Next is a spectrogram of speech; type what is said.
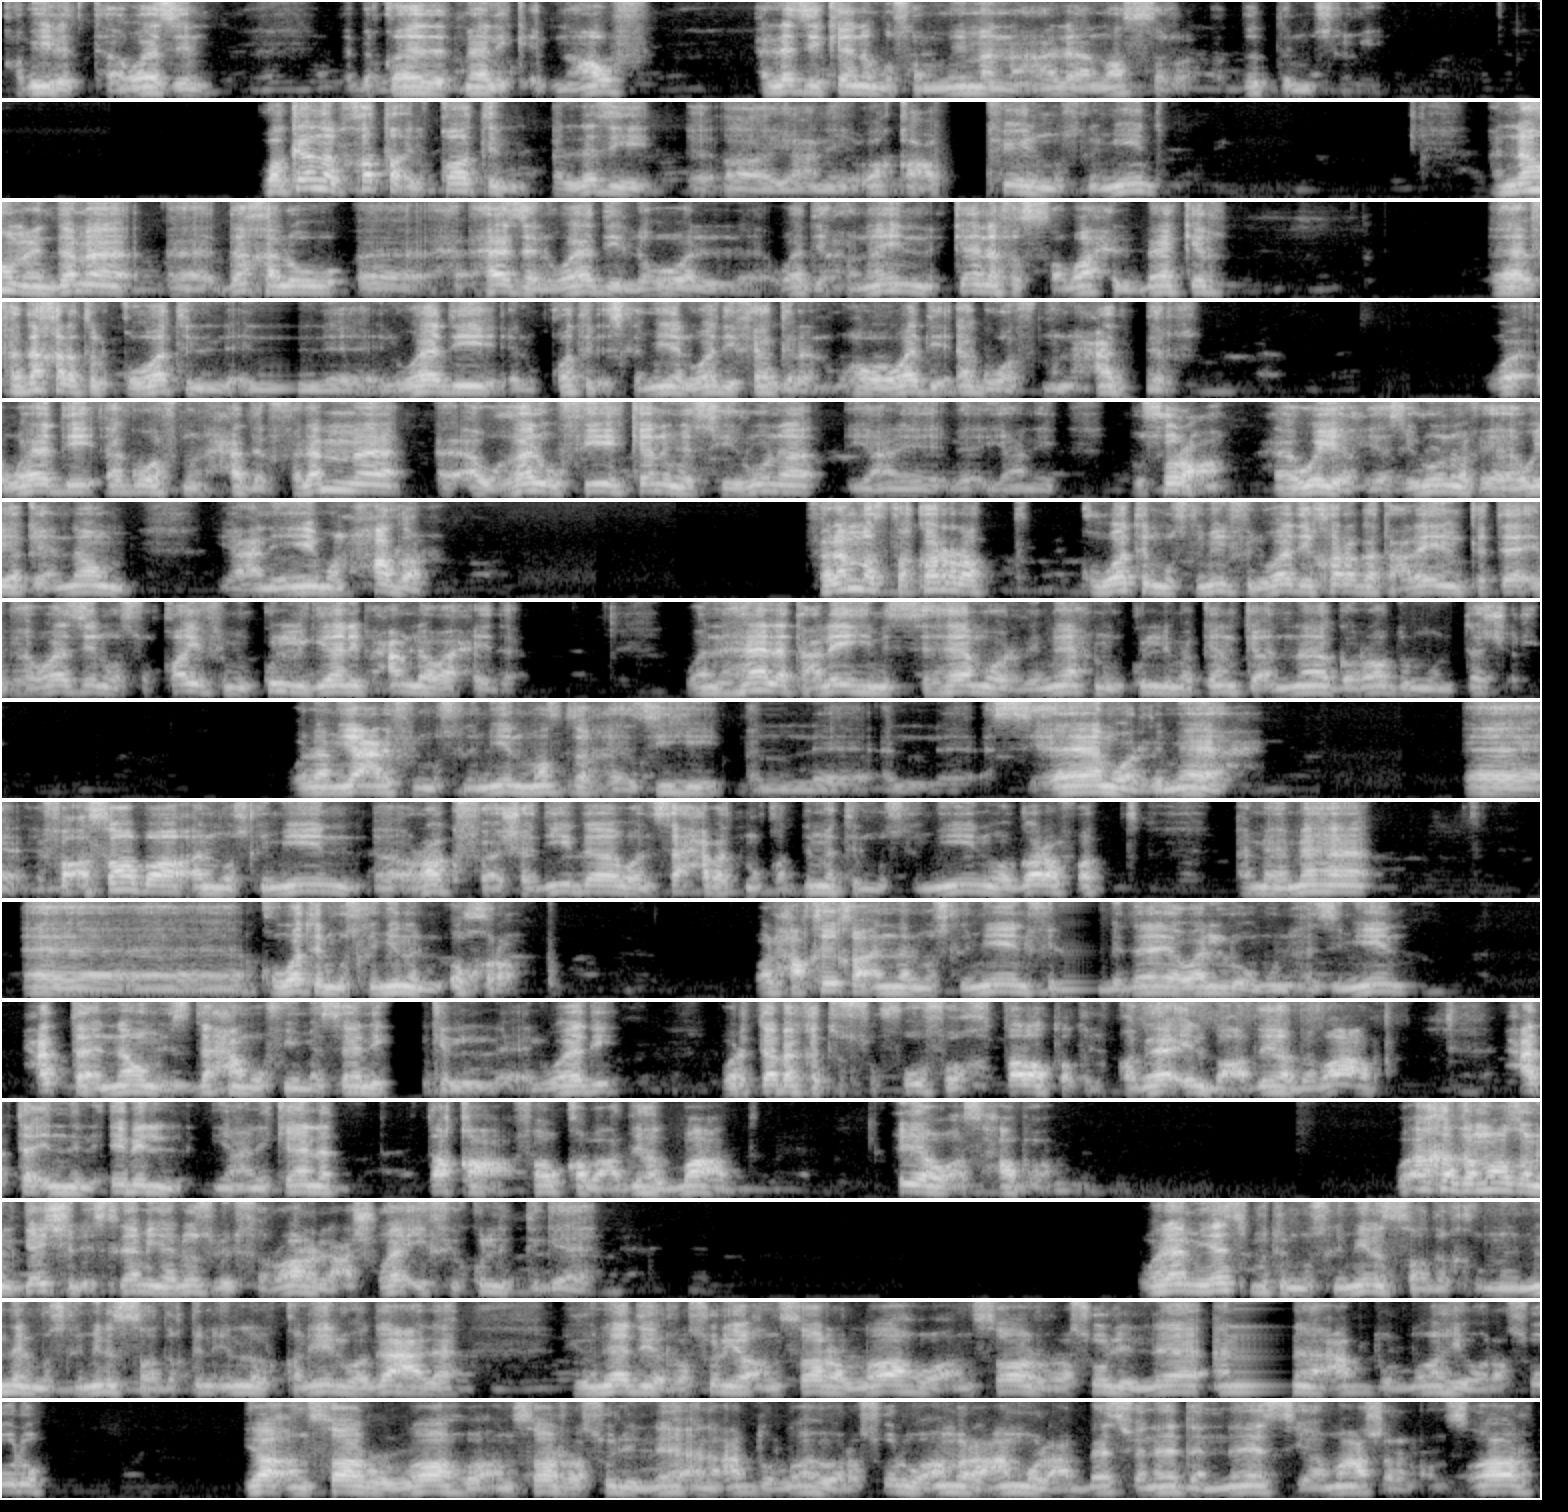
قبيلة هوازن بقيادة مالك ابن عوف الذي كان مصمما على نصر ضد المسلمين. وكان الخطأ القاتل الذي آه يعني وقع فيه المسلمين أنهم عندما دخلوا هذا الوادي اللي هو وادي حنين كان في الصباح الباكر فدخلت القوات الوادي القوات الإسلامية الوادي فجرا وهو وادي أجوف منحدر. وادي أجوف منحدر. فلما أوغلوا فيه كانوا يسيرون يعني يعني بسرعة. هاوية يسيرون في هاوية كأنهم يعني إيه منحدر. فلما استقرت قوات المسلمين في الوادي خرجت عليهم كتائب هوازن وسقيف من كل جانب حملة واحدة وانهالت عليهم السهام والرماح من كل مكان كأنها جراد منتشر. ولم يعرف المسلمين مصدر هذه السهام والرماح. فأصاب المسلمين رجفة شديدة وانسحبت مقدمة المسلمين وجرفت أمامها قوات المسلمين الأخرى. والحقيقة أن المسلمين في البداية ولوا منهزمين حتى أنهم ازدحموا في مسالك الوادي وارتبكت الصفوف واختلطت القبائل بعضها ببعض حتى أن الإبل يعني كانت تقع فوق بعضها البعض هي وأصحابها. وأخذ معظم الجيش الإسلامي يلوذ بالفرار العشوائي في كل اتجاه. ولم يثبت المسلمين الصادق من المسلمين الصادقين إلا القليل وجعل ينادي الرسول يا أنصار الله وأنصار رسول الله أنا عبد الله ورسوله. يا أنصار الله وأنصار رسول الله أنا عبد الله ورسوله. وأمر عمه العباس فنادى الناس يا معشر الأنصار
